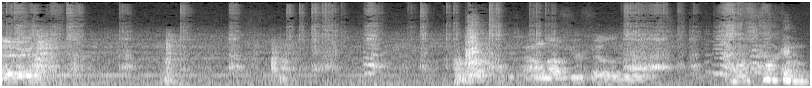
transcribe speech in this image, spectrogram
Dude. I don't know if you're feeling that. I fucking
